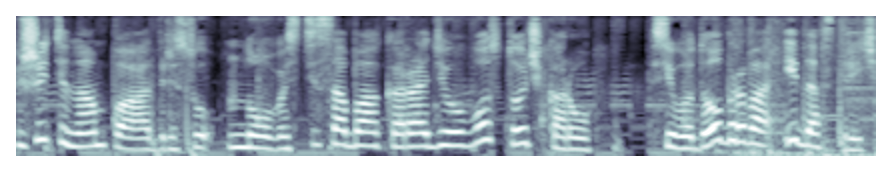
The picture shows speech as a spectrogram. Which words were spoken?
Пишите нам по адресу новости собака ру. Всего доброго и до встречи!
